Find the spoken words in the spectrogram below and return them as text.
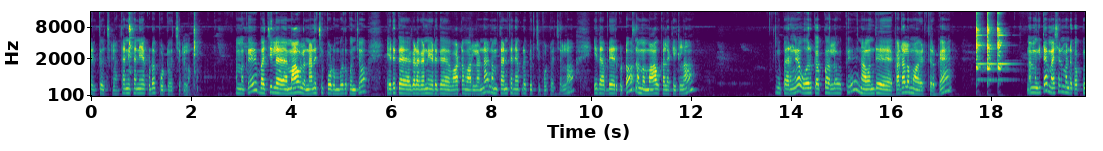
எடுத்து வச்சுக்கலாம். தனித்தனியாக கூட போட்டு வச்சுக்கலாம். நமக்கு பஜ்ஜியில் மாவில் நனைச்சி போடும்போது கொஞ்சம் எடுக்க கடகன்னு எடுக்க வாட்டம் வரலன்னா நம்ம தனித்தனியாக கூட பிரித்து போட்டு வச்சிடலாம். இது அப்படியே இருக்கட்டும். நம்ம மாவு கலக்கிக்கலாம். இங்கே பாருங்கள் ஒரு கப் அளவுக்கு நான் வந்து கடலை மாவு எடுத்திருக்கேன். நம்மக்கிட்ட மெஷர்மெண்ட் கப்பு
